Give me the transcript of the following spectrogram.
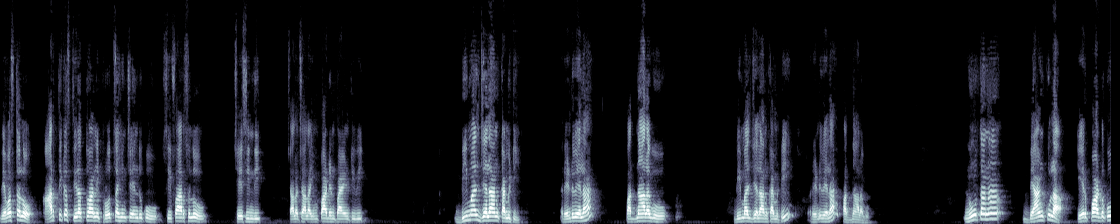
వ్యవస్థలో ఆర్థిక స్థిరత్వాన్ని ప్రోత్సహించేందుకు సిఫార్సులు చేసింది. చాలా చాలా ఇంపార్టెంట్ పాయింట్ ఇవి. భీమల్ జలాన్ కమిటీ రెండు వేల పద్నాలుగు. భీమల్ జలాన్ కమిటీ రెండు వేల పద్నాలుగు. నూతన బ్యాంకుల ఏర్పాటుకు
